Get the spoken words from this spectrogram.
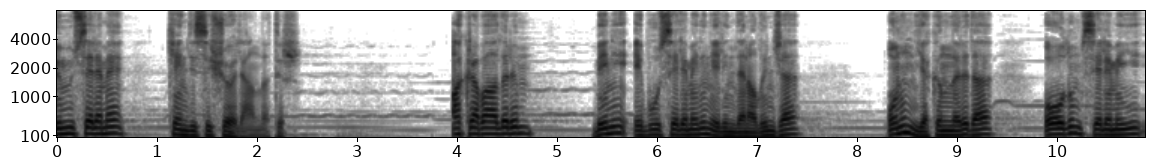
Ümmü Seleme kendisi şöyle anlatır. Akrabalarım beni Ebu Seleme'nin elinden alınca, onun yakınları da oğlum Seleme'yi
